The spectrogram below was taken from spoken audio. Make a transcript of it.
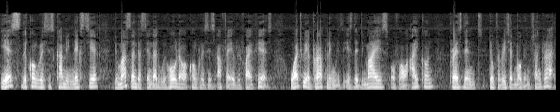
Yes, the Congress is coming next year. You must understand that we hold our congresses after every five years. What we are grappling with is the demise of our icon, President Dr. Richard Morgan Tsvangirai.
